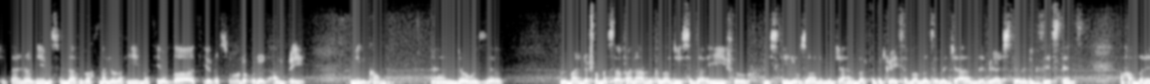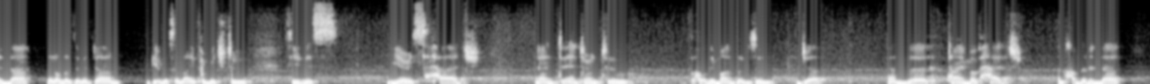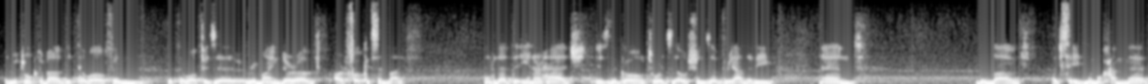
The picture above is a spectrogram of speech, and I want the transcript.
Shaitan Rajeem Bismillahir Rahmanir Raheem Atiullah, Atiur Rasul, Ulul Amri Minkum. And always a reminder for myself, and Abdul Ajiz Da'i for Miskeen of Zalim and Jahan, but for the grace of Allah that we are still in existence. Alhamdulillah that Allah gave us a life in which to see this year's Hajj and to enter into the holy month of Zulhijjah and the time of Hajj. And alhamdulillah that we talked about the tawaf and the tawaf is a reminder of our focus in life and that the inner Hajj is the goal towards the oceans of reality and the love of Sayyidina Muhammad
